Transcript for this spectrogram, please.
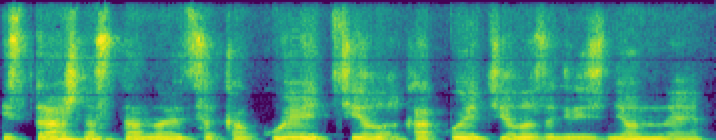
И страшно становится, какое тело, какое тело загрязненное.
